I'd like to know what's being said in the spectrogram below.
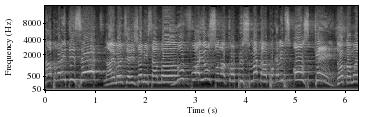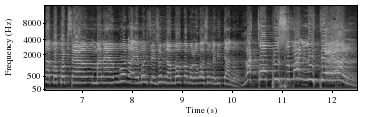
dans Apocalypse 17, na emoniseli zo misambo nous voyons son accomplissement dans Apocalypse 11, 15. tokomona kokokisa mana yango na emoniseli zomi na moko molongo ya zomi na mitano L'accomplissement littéral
